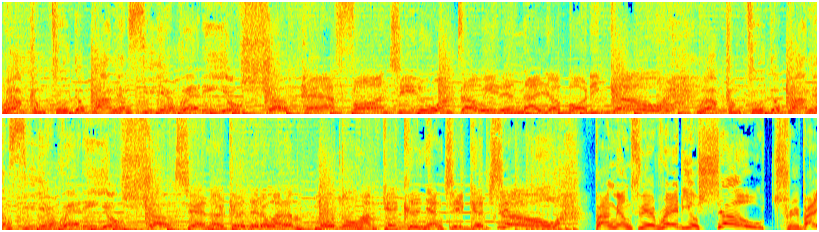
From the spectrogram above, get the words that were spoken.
welcome to the Bang Myung-soo's radio show Have fun 지루함 따위를 날려버리고 welcome to the Bang Myung-soo's radio show 채널 그대로 얼음 모두 함께 그냥 즐겨줘 박명수의 라디오 쇼 출발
